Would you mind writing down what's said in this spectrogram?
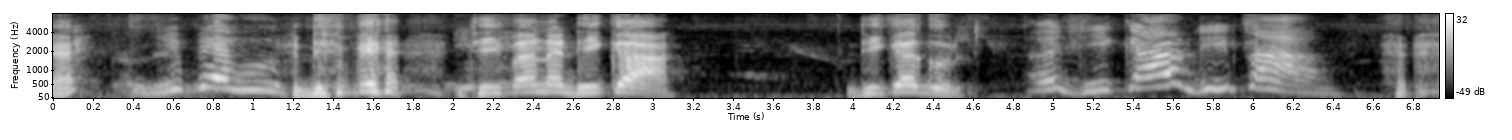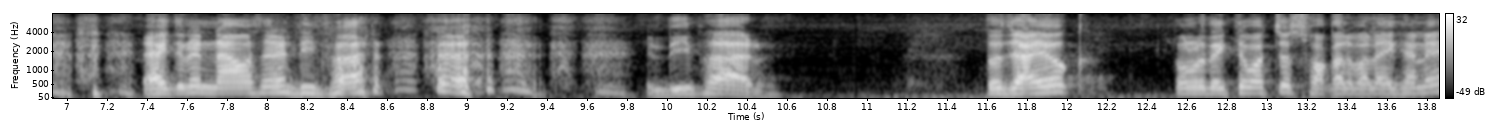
হ্যাঁ ঢিপে? ঢিপা না ঢিকা? ঢিকা গুড়? ঢিকাও ঢিপা একজনের নাম আছে না ডিফার ডিফার তো যাই হোক তোমরা দেখতে পাচ্ছ সকালবেলা এখানে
